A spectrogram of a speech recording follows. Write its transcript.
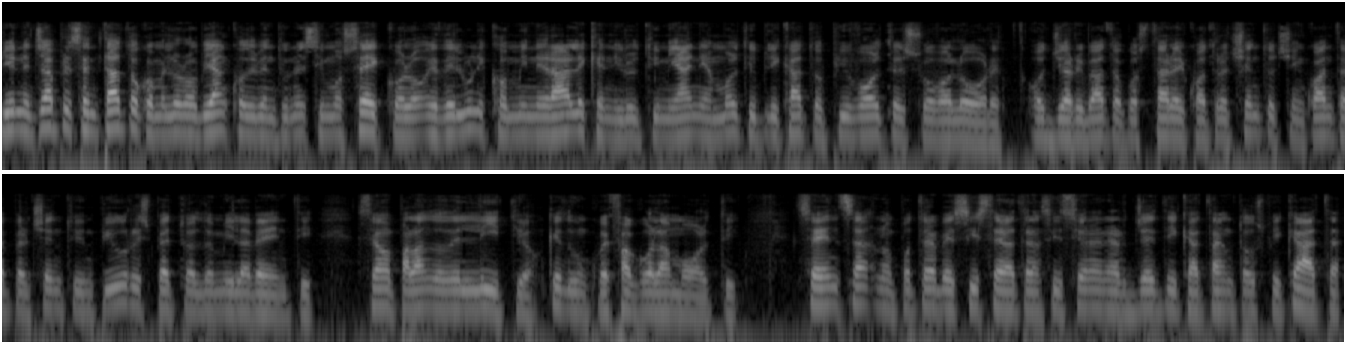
Viene già presentato come l'oro bianco del XXI secolo ed è l'unico minerale che negli ultimi anni ha moltiplicato più volte il suo valore. Oggi è arrivato a costare il 450% in più rispetto al 2020. Stiamo parlando del litio, che dunque fa gola a molti. Senza non potrebbe esistere la transizione energetica tanto auspicata,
